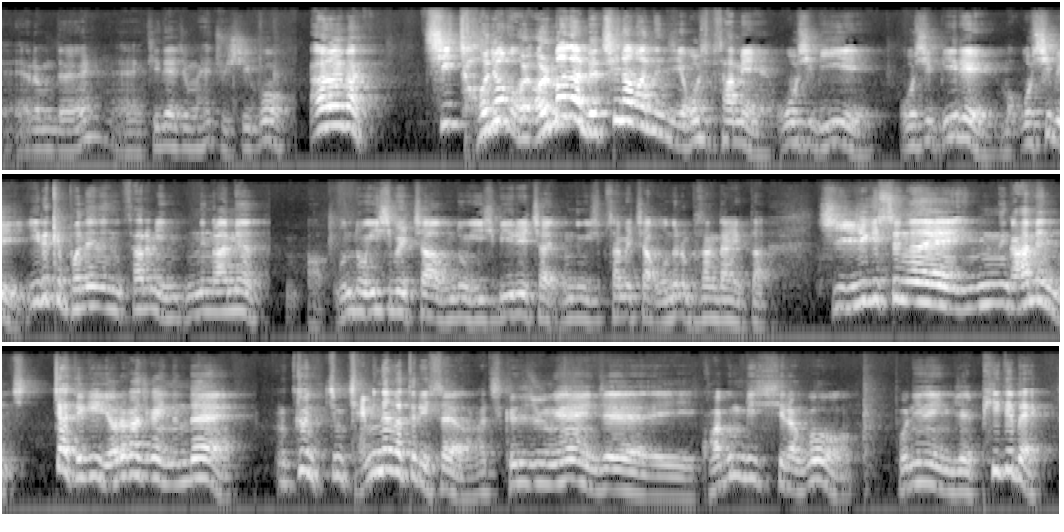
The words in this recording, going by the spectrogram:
예, 여러분들 예, 기대 좀 해주시고 아 막 지 저녁 얼- 얼마나 며칠 남았는지 53일, 52일, 51일, 뭐 50일 이렇게 보내는 사람이 있는가 하면 어, 운동 20일차, 운동 21일차, 운동 23일차 오늘은 부상당했다. 지 일기 쓰는 애 있는가 하면 진짜 되게 여러 가지가 있는데 그건 좀 재밌는 것들이 있어요. 그 중에 이제 이 곽은비 씨라고 본인의 이제 피드백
